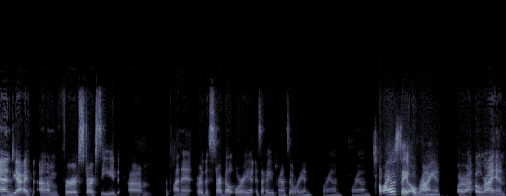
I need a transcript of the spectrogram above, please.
And yeah, I, um, for Starseed, um, the planet or the star belt Orion, is that how you pronounce it? Orion? Orion? Orion? Oh, I always say Orion or Orion.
